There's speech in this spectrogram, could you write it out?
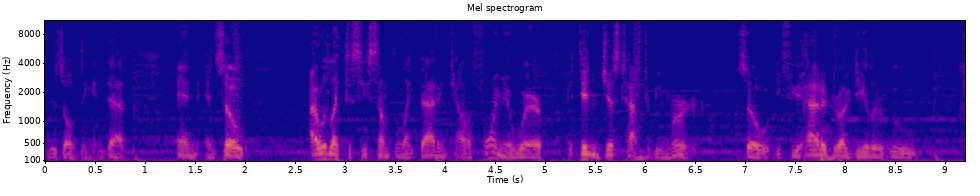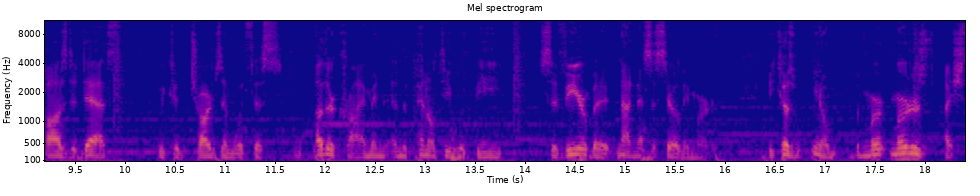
resulting in death. And and so I would like to see something like that in California where it didn't just have to be murder. So if you had a drug dealer who caused a death, we could charge them with this other crime and, and the penalty would be severe, but it, not necessarily murder. Because you know the mur- murders, sh-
